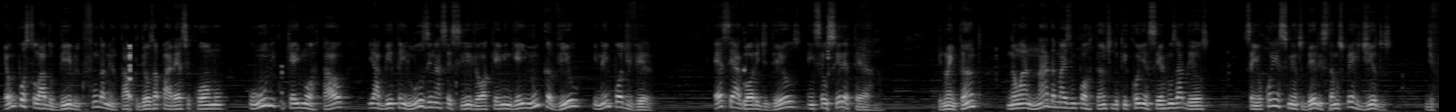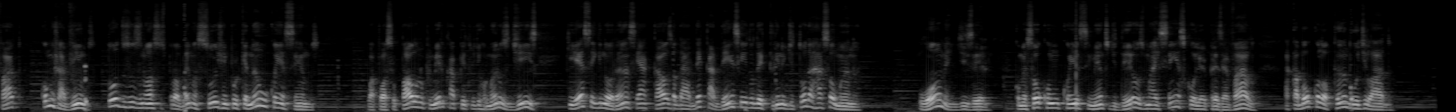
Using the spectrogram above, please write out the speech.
É um postulado bíblico fundamental que Deus aparece como o único que é imortal e habita em luz inacessível a quem ninguém nunca viu e nem pode ver. Essa é a glória de Deus em seu ser eterno. E, no entanto, não há nada mais importante do que conhecermos a Deus. Sem o conhecimento dele, estamos perdidos. De fato, como já vimos, todos os nossos problemas surgem porque não o conhecemos. O apóstolo Paulo, no primeiro capítulo de Romanos, diz que essa ignorância é a causa da decadência e do declínio de toda a raça humana. O homem, diz ele, começou com um conhecimento de Deus, mas sem escolher preservá-lo, acabou colocando-o de lado.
